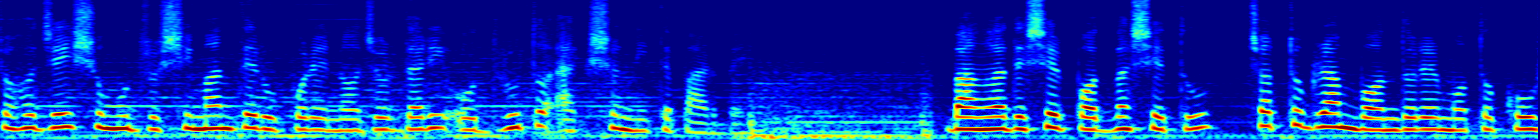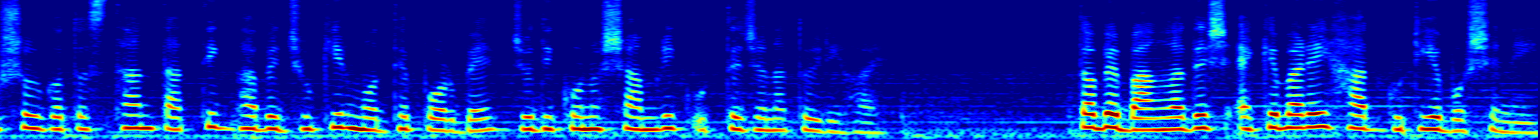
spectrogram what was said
সহজেই সমুদ্র সীমান্তের উপরে নজরদারি ও দ্রুত অ্যাকশন নিতে পারবে। বাংলাদেশের পদ্মা সেতু, চট্টগ্রাম বন্দরের মতো কৌশলগত স্থান তাত্ত্বিকভাবে ঝুঁকির মধ্যে পড়বে যদি কোনো সামরিক উত্তেজনা তৈরি হয়। তবে বাংলাদেশ একেবারেই হাত গুটিয়ে বসে নেই।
